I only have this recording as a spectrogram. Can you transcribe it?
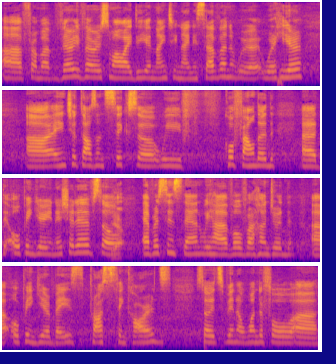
Uh, from a very, very small idea in 1997, we're, we're here. Uh, in 2006, uh, we co-founded uh, the openGear Initiative. So Yeah. ever since then, we have over 100 uh, openGear-based processing cards. So it's been a wonderful uh,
